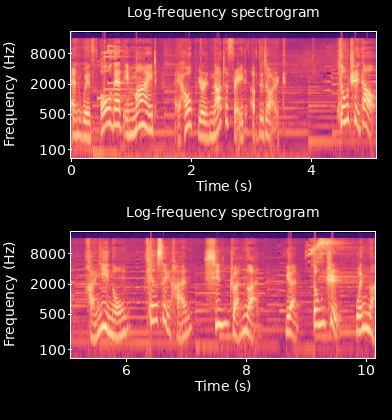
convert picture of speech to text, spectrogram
And with all that in mind, I hope you're not afraid of the dark. 冬至到，寒意浓，天岁寒，心转暖，愿冬至温暖。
